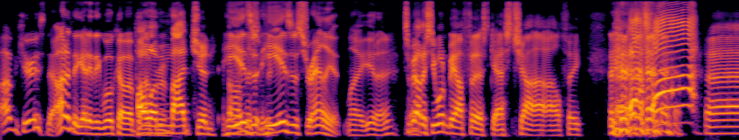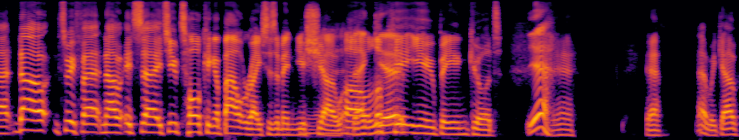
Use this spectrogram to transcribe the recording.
I'm curious. Now. I don't think anything will come apart Oh, from. imagine. he Oh, is this would he is Australian. Like you know. To be honest, you wouldn't be our first guest. Shout out Alfie. Uh, no, to be fair, no, it's uh, it's you talking about racism in your show. Oh, Thank look you. at you being good. Yeah. Yeah, yeah. There we go.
